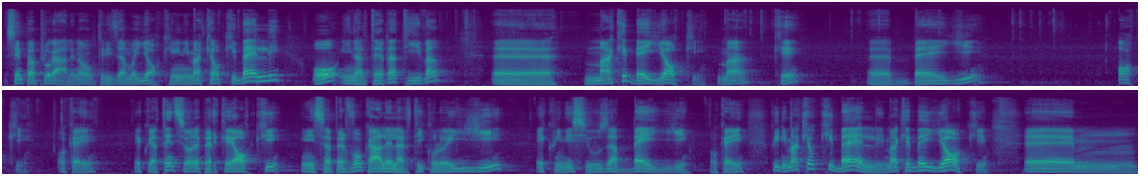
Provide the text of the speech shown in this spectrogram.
Sempre al plurale, no? Utilizziamo gli occhi, quindi ma che occhi belli o in alternativa, eh, ma che begli occhi, ma che eh, begli occhi, ok? E qui attenzione perché occhi inizia per vocale, l'articolo è gli e quindi si usa begli, ok? Quindi ma che occhi belli, ma che begli occhi, ehm,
